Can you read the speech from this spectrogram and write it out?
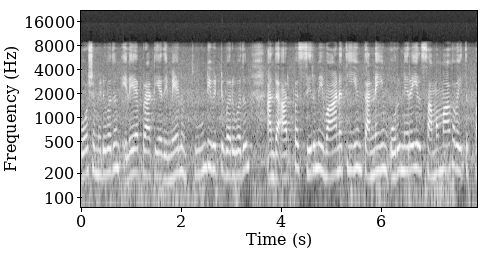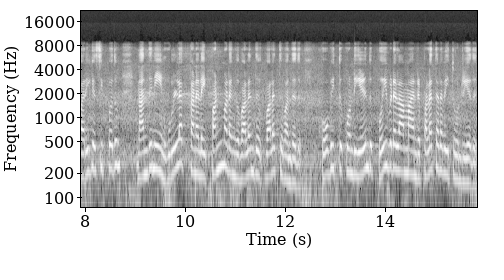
கோஷமிடுவதும் இளைய பிராட்டி அதை மேலும் தூண்டிவிட்டு வருவதும் அந்த அற்ப சிறுமி வானதியையும் தன்னையும் ஒரு நிறையில் சமமாக வைத்து பரிகசிப்பதும் நந்தினியின் உள்ளக்கணலை பன்மடங்கு வளர்ந்து வளர்த்து வந்தது. கோபித்து கொண்டு எழுந்து போய்விடலாமா என்று பல தடவை தோன்றியது.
